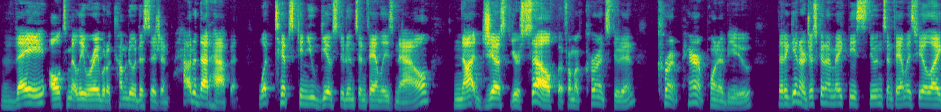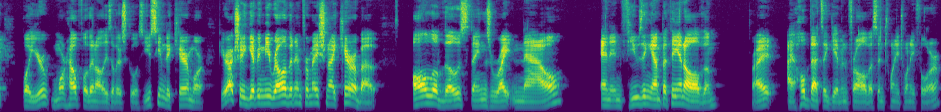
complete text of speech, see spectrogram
They ultimately were able to come to a decision. How did that happen? What tips can you give students and families now, not just yourself, but from a current student, current parent point of view, that again are just going to make these students and families feel like well, you're more helpful than all these other schools. You seem to care more. You're actually giving me relevant information I care about. All of those things right now and infusing empathy in all of them, right? I hope that's a given for all of us in 2024.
